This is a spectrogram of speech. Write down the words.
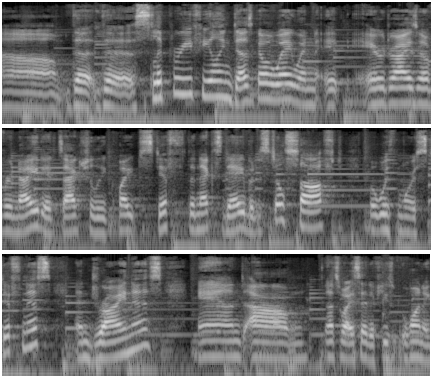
um, the the slippery feeling does go away when it air dries overnight. It's actually quite stiff the next day, but it's still soft, but with more stiffness and dryness. And um, that's why I said if you want to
